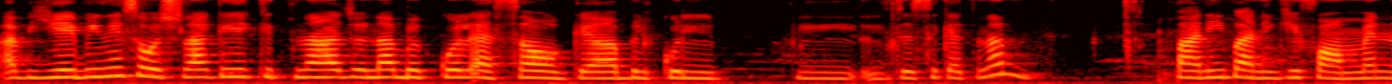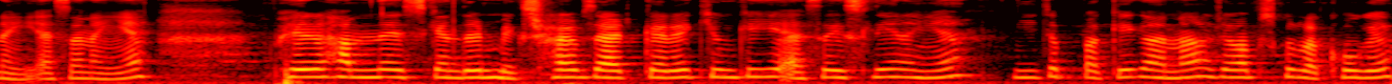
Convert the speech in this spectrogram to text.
अब ये भी नहीं सोचना कि ये कितना जो ना बिल्कुल ऐसा हो गया, बिल्कुल जैसे कहते हैं ना, पानी पानी की फॉर्म में नहीं, ऐसा नहीं है। फिर हमने इसके अंदर मिक्स हर्ब्स ऐड करे, क्योंकि ये ऐसा इसलिए नहीं है, ये जब पकेगा ना, जब आप इसको रखोगे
